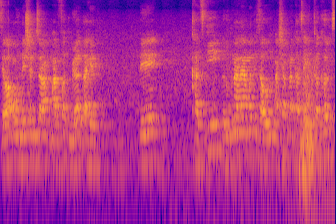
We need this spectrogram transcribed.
सेवा फाउंडेशनच्या मार्फत मिळत आहेत. ते खाजगी रुग्णालयामध्ये जाऊन अशा प्रकारचा इतका खर्च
